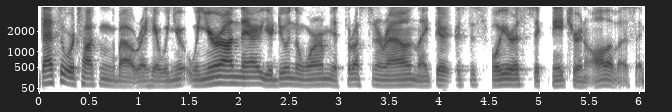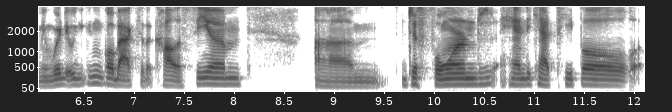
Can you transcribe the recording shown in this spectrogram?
That's what we're talking about right here. When you're when you're on there, you're doing the worm, you're thrusting around. Like there's this voyeuristic nature in all of us. I mean, we're, you can go back to the Colosseum. Um, deformed, handicapped people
